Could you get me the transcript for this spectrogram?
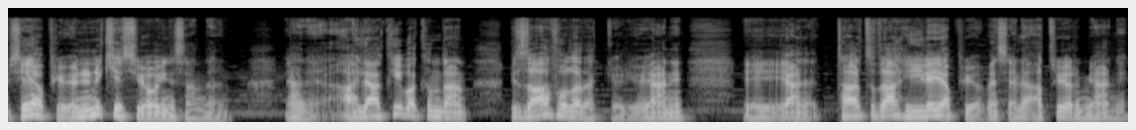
şey yapıyor, önünü kesiyor o insanların. Yani ahlaki bakımdan bir zaaf olarak görüyor. Yani e, yani tartıda hile yapıyor mesela atıyorum yani.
